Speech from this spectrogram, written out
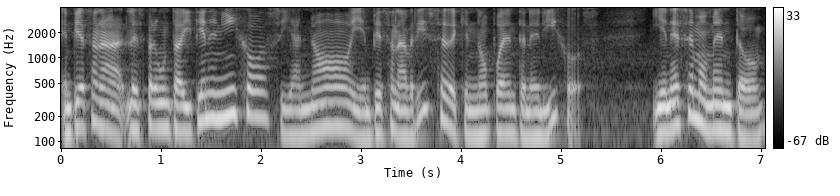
empiezan a, les pregunto, ¿y tienen hijos? Y ya no, y empiezan a abrirse de que no pueden tener hijos. Y en ese momento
